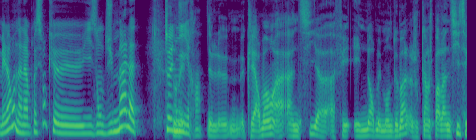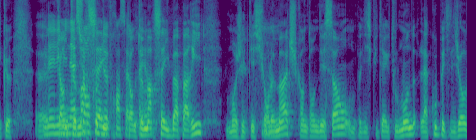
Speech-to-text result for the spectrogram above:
Mais là, on a l'impression qu'ils ont du mal à tenir. clairement, Annecy a, fait énormément de mal. Quand je parle d'Annecy, c'est que quand Marseille, de France quand Marseille bat Paris, moi j'étais sur le match. Quand on descend, on peut discuter avec tout le monde. La coupe était déjà au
